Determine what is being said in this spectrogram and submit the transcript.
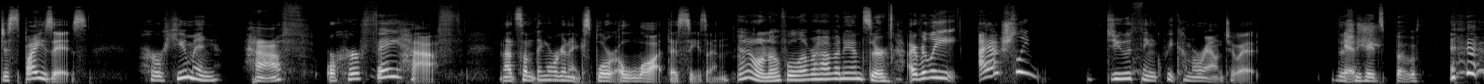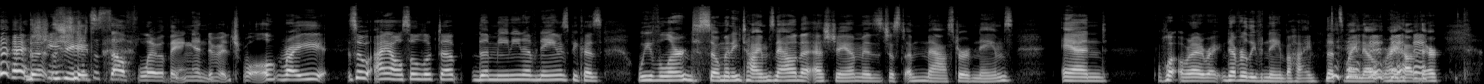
despises? Her human half or her fey half? And that's something we're going to explore a lot this season. I don't know if we'll ever have an answer. I really, I actually do think we come around to it. That she hates both. She's she just a self-loathing individual. Right. So I also looked up the meaning of names because we've learned so many times now that SJM is just a master of names. And what, did I write? Never leave a name behind. That's my note right out there.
